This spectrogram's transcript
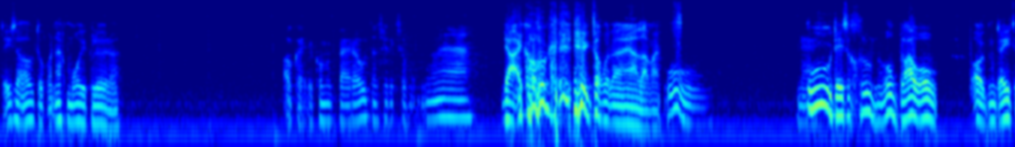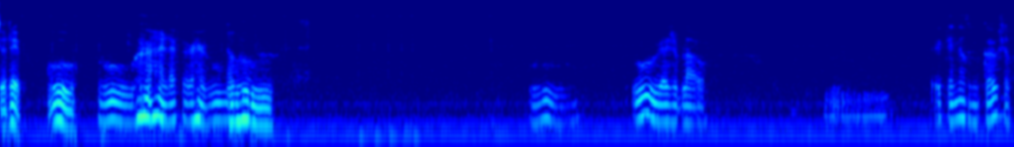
Deze auto kan echt mooie kleuren. Oké, dan kom ik bij rood, dan zit ik zo van. Nah. Ja, ik ook. ik dacht nou ja, laat maar. Oeh. Nee. Oeh, deze groen. Oh, blauw. Oh. Oh, ik moet eten, rip. Oeh. Oeh, lekker. Oeh. Oeh. Oeh. Oeh, deze blauw. Ik denk dat ik een keuze heb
